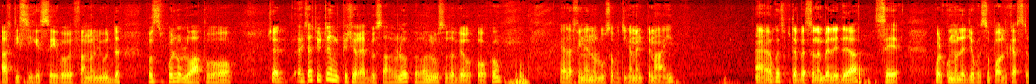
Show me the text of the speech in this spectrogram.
artisti che seguo che fanno Lude. Forse quello lo apro. Cioè, a Twitter mi piacerebbe usarlo, però lo uso davvero poco. E alla fine non lo uso praticamente mai. Eh, questa potrebbe essere una bella idea se qualcuno legge questo podcast,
